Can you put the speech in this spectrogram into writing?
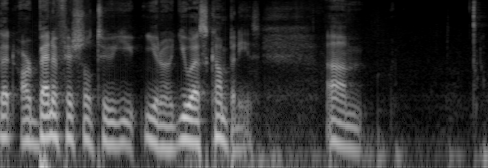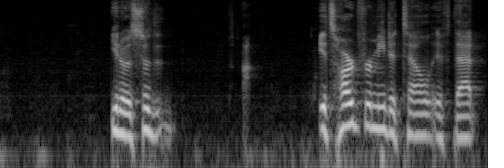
that are beneficial to you know U.S. companies. Um, you know, so it's hard for me to tell if that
